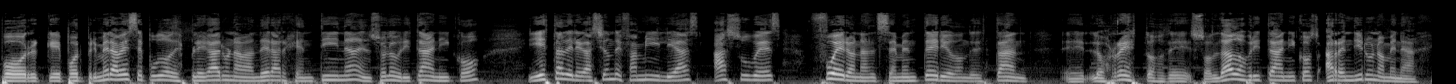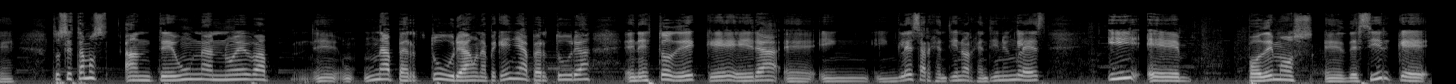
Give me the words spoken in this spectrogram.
porque por primera vez se pudo desplegar una bandera argentina en suelo británico y esta delegación de familias, a su vez, fueron al cementerio donde están eh, los restos de soldados británicos a rendir un homenaje. Entonces estamos ante una nueva, eh, una apertura, una pequeña apertura en esto de que era eh, inglés, argentino, argentino, inglés, y podemos decir que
